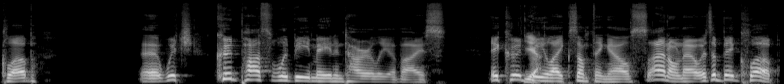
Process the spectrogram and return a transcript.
club uh, which could possibly be made entirely of ice. It could Yeah. be like something else. I don't know. It's a big club.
